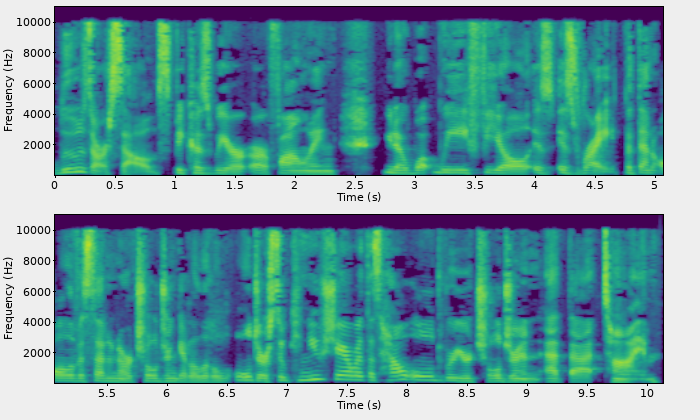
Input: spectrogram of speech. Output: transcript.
lose ourselves because we are, are following, you know, what we feel is, is right. But then all of a sudden our children get a little older. So can you share with us how old were your children at that time?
